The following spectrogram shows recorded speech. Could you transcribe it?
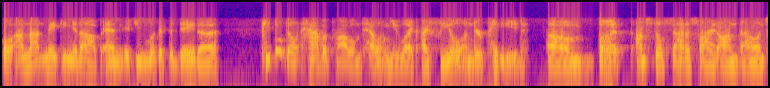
well, I'm not making it up. And if you look at the data, people don't have a problem telling you, like, I feel underpaid um, but I'm still satisfied on balance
